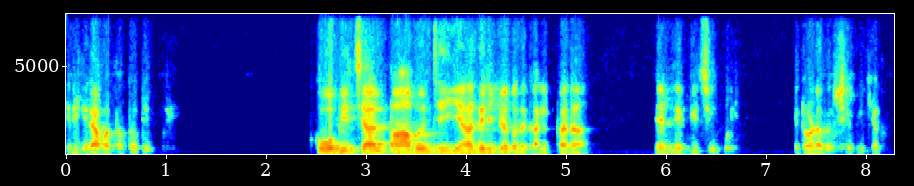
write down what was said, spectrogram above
എനിക്കൊരബദ്ധം പറ്റിപ്പോയി കോപിച്ചാൽ പാപം ചെയ്യാതിരിക്കണമെന്ന കൽപ്പന ഞാൻ ലഭിച്ചു പോയി. എന്നോട് അത് ക്ഷമിക്കണം.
